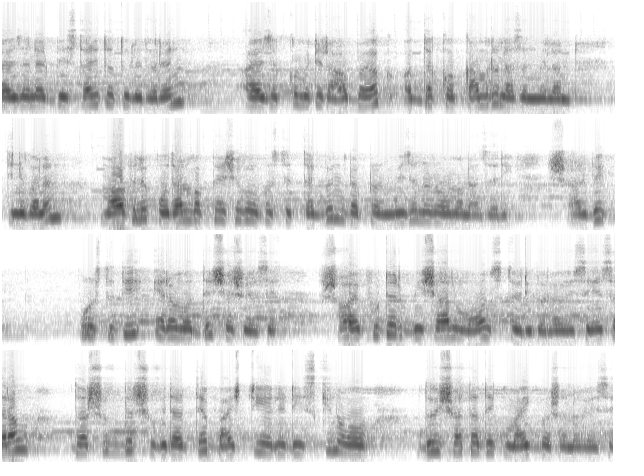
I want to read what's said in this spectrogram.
আয়োজনের বিস্তারিত তুলে ধরেন আয়োজক কমিটির আহ্বায়ক অধ্যক্ষ কামরুল হাসান মিলন। তিনি বলেন, মাহফিলে প্রধান বক্তা হিসেবে উপস্থিত থাকবেন ডক্টর মিজানুর রহমান আজারি। সার্বিক প্রস্তুতি এর মধ্যে শেষ হয়েছে। ছয় ফুটের বিশাল মঞ্চ তৈরি করা হয়েছে। এছাড়াও দর্শকদের সুবিধার্থে বাইশটি এলইডি স্ক্রিন ও দুই শতাধিক মাইক বসানো হয়েছে।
